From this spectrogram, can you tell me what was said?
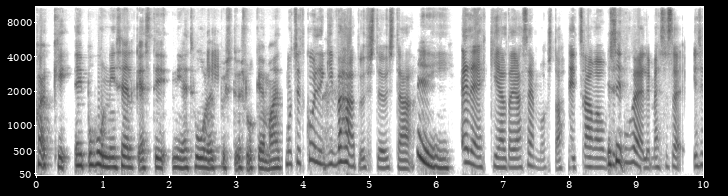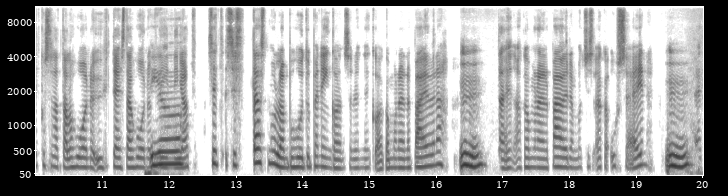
kaikki ei puhu niin selkeästi niin, että huulet Niin. pystyisi lukemaan. Mutta sitten kuitenkin vähän pystyy sitä niin, elekieltä ja semmoista sit saamaan Ja sit- sit, puhelimessa se, ja sitten kun se saattaa olla huono yhteys tai huonot Joo. linjat. Sitten siis tästä mulla on puhuttu Penin kanssa nyt niin aika monena päivänä, mm, tai aika monena päivänä, mutta siis aika usein. mm, Et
